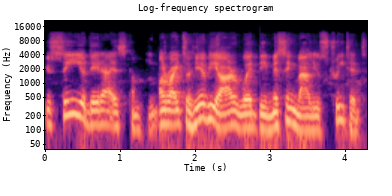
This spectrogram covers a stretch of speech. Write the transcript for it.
You see your data is complete. All right, so here we are with the missing values treated.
